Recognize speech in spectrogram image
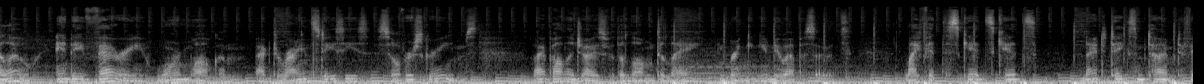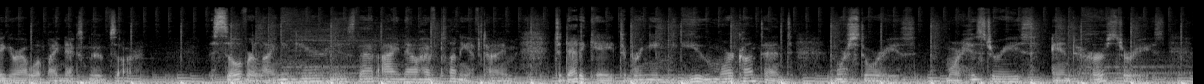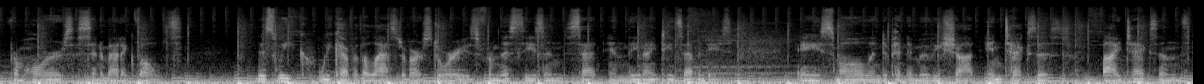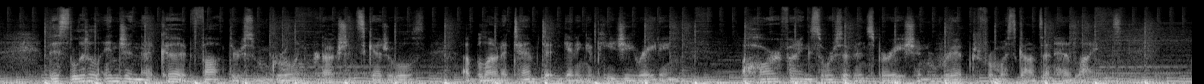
Hello, and a very warm welcome back to Ryan Stacy's Silver Screams. I apologize for the long delay in bringing you new episodes. Life hit the skids, kids, and I had to take some time to figure out what my next moves are. The silver lining here is that I now have plenty of time to dedicate to bringing you more content, more stories, more histories, and herstories from horror's cinematic vaults. This week, we cover the last of our stories from this season set in the 1970s. A small independent movie shot in Texas by Texans. This little engine that could fought through some grueling production schedules, a blown attempt at getting a PG rating, a horrifying source of inspiration ripped from Wisconsin headlines,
